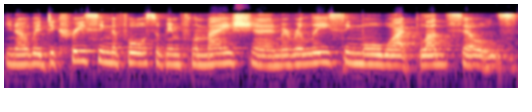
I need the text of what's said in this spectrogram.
You know, we're decreasing the force of inflammation, we're releasing more white blood cells.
